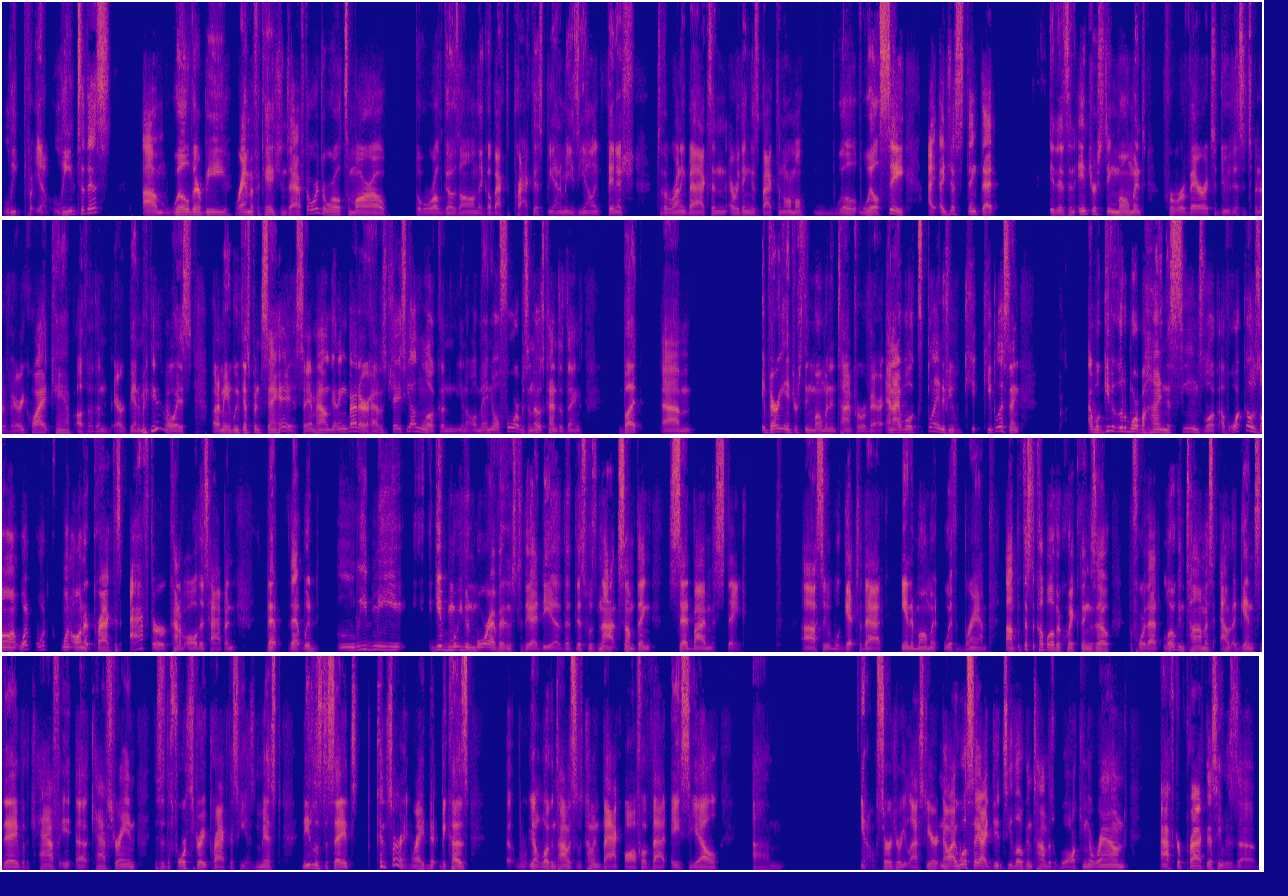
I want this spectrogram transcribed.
lead, you know, lead to this? Um, will there be ramifications afterwards, or will tomorrow the world goes on? They go back to practice, Bieniemy's yelling finish to the running backs, and everything is back to normal. We'll we'll see. I, I just think that it is an interesting moment for Rivera to do this. It's been a very quiet camp, other than Eric Bieniemy's voice. But I mean, we've just been saying, "Hey, is Sam Howell getting better? How does Chase Young look?" And you know, Emmanuel Forbes and those kinds of things. But um, a very interesting moment in time for Rivera. And I will explain if you keep listening. I will give you a little more behind the scenes look of what goes on, what what went on at practice after kind of all this happened. That that would lead me give more, even more evidence to the idea that this was not something said by mistake. Uh, so we'll get to that in a moment with Bram. Um, but just a couple other quick things though. Before that, Logan Thomas out again today with a calf uh, calf strain. This is the fourth straight practice he has missed. Needless to say, it's concerning, right? Because you know Logan Thomas was coming back off of that ACL. Um, you know, surgery last year. Now, I will say I did see Logan Thomas walking around after practice. He was uh,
